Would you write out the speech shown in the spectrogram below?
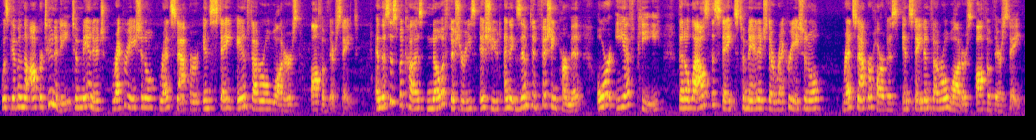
was given the opportunity to manage recreational red snapper in state and federal waters off of their state. And this is because NOAA Fisheries issued an exempted fishing permit or EFP that allows the states to manage their recreational red snapper harvest in state and federal waters off of their state.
